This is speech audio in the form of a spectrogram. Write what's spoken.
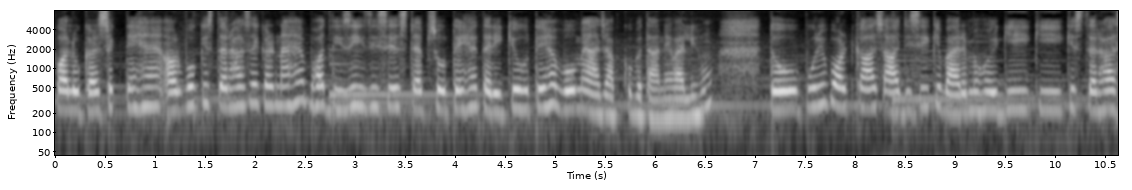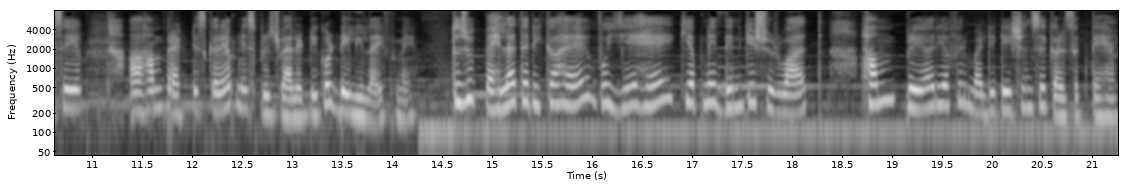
फॉलो कर सकते हैं और वो किस तरह से करना है, बहुत इजी इजी से स्टेप्स होते हैं, तरीके होते हैं, वो मैं आज आपको बताने वाली हूँ। तो पूरी पॉडकास्ट आज इसी के बारे में होगी कि किस तरह से हम प्रैक्टिस करें अपनी स्पिरिचुअलिटी को डेली लाइफ में। तो जो पहला तरीका है, वो ये है कि अपने दिन की शुरुआत हम प्रेयर या फिर मेडिटेशन से कर सकते हैं।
